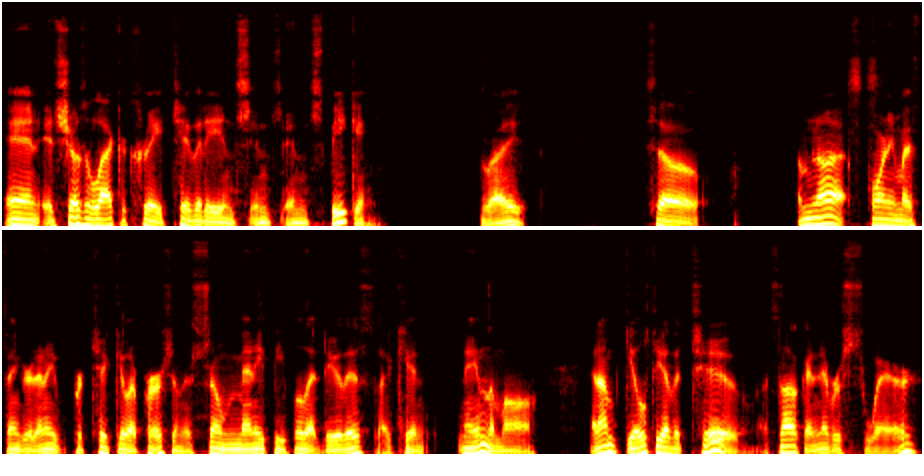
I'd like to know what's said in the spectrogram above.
And it shows a lack of creativity in, in, in speaking, right? So, I'm not pointing my finger at any particular person. There's so many people that do this. I can't name them all. And I'm guilty of it too. It's not like I never swear,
